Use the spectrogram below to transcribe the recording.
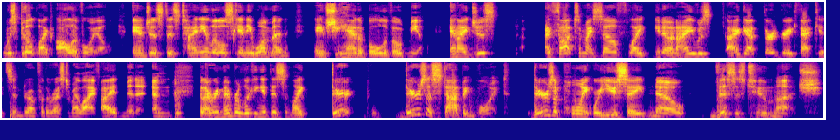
was built like olive oil and just this tiny little skinny woman. And she had a bowl of oatmeal. And I just, I thought to myself, like, you know, and I was, I got third grade fat kid syndrome for the rest of my life. I admit it. And, but I remember looking at this and like, there, there's a stopping point. There's a point where you say, no, this is too much.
